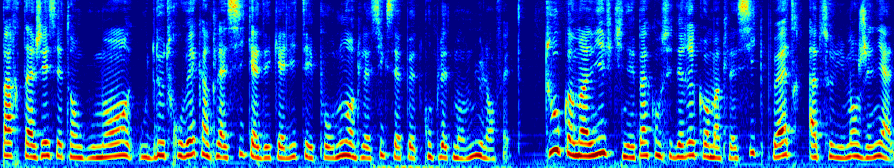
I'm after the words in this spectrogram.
partager cet engouement ou de trouver qu'un classique a des qualités. Pour nous, un classique, ça peut être complètement nul en fait. Tout comme un livre qui n'est pas considéré comme un classique peut être absolument génial.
